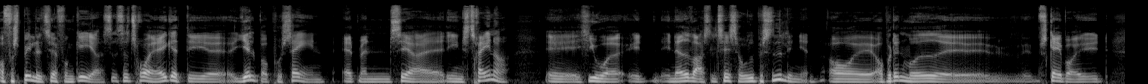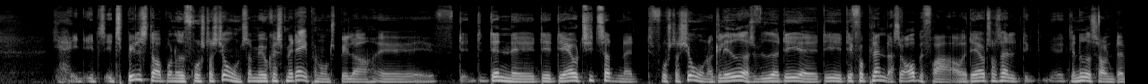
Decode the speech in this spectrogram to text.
at få spillet til at fungere, så, så tror jeg ikke, at det øh, hjælper på sagen, at man ser, at ens træner øh, hiver et, en advarsel til sig ude på sidelinjen, og, øh, og på den måde øh, skaber et, ja, et, et, et spilstop og noget frustration, som jo kan smitte af på nogle spillere. Øh, den, øh, det, det er jo tit sådan, at frustration og glæde og så videre, det, øh, det, det forplanter sig oppefra, og det er jo trods alt Glenedersholm, der,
